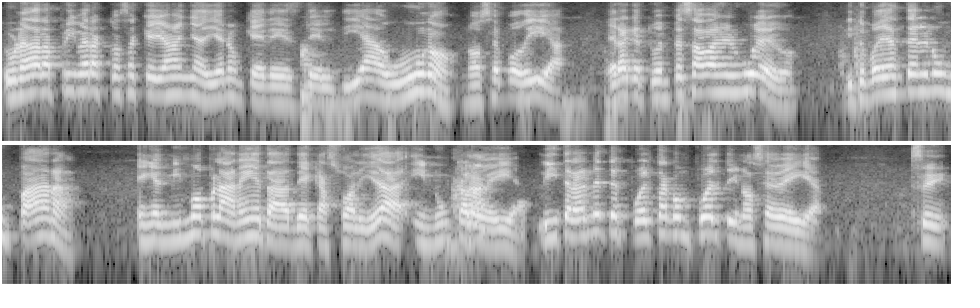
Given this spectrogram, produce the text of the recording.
Una de las primeras cosas que ellos añadieron que desde el día uno no se podía, era que tú empezabas el juego y tú podías tener un pana en el mismo planeta de casualidad y nunca Ajá. lo veía. Literalmente puerta con puerta y no se veía. Sí.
